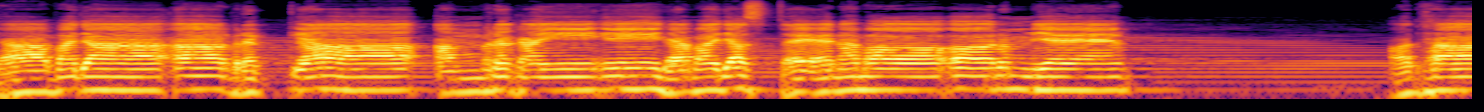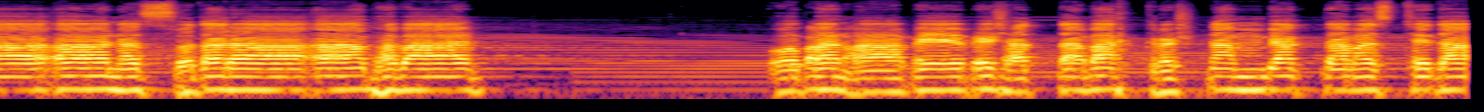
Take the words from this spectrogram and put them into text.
यावजा आवृक्या अमृकैरवजस्ते नमोर्म्ये अथा नः सुतरा भव उपमापेऽपिषत्तमः कृष्णम् व्यक्तमस्थिता।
